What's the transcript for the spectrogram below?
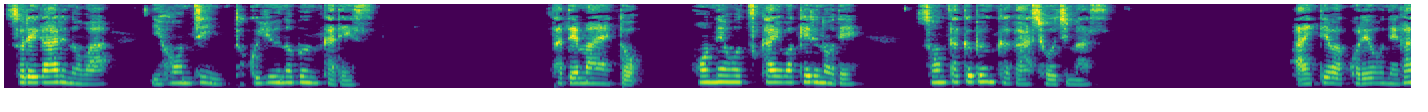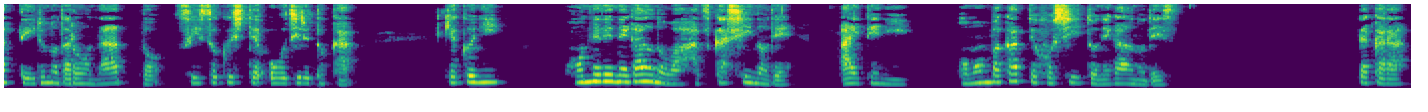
それがあるのは日本人特有の文化です。建前と本音を使い分けるので、忖度文化が生じます。相手はこれを願っているのだろうな、と推測して応じるとか、逆に本音で願うのは恥ずかしいので、相手におもんばかってほしいと願うのです。だから、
